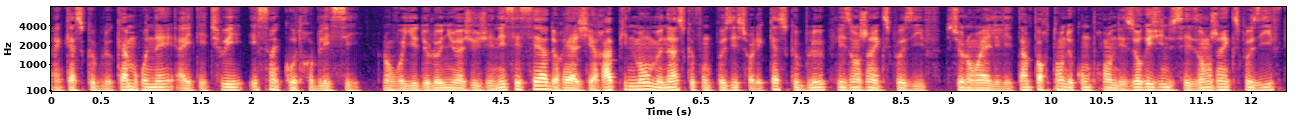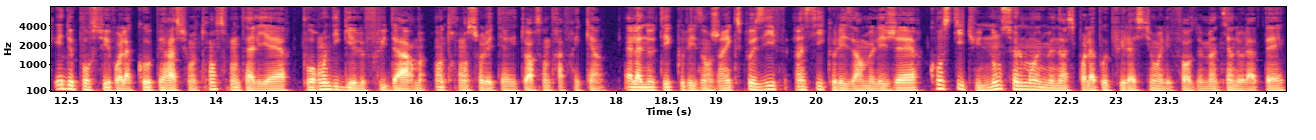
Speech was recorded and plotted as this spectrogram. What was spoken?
Un casque bleu camerounais a été tué et cinq autres blessés. L'envoyé de l'ONU a jugé nécessaire de réagir rapidement aux menaces que font peser sur les casques bleus les engins explosifs. Selon elle, il est important de comprendre les origines de ces engins explosifs et de poursuivre la coopération transfrontalière pour endiguer le flux d'armes entrant sur le territoire centrafricain. Elle a noté que les engins explosifs ainsi que les armes légères constituent non seulement une menace pour la population et les forces de maintien de la paix,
